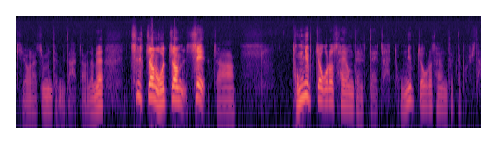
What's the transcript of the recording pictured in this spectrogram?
기억을 하시면 됩니다. 자 그다음에 7.5.c 자 독립적으로 사용될 때, 자 독립적으로 사용될 때 봅시다.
